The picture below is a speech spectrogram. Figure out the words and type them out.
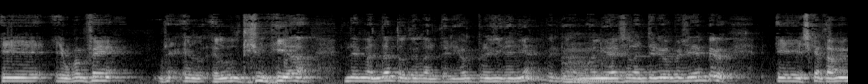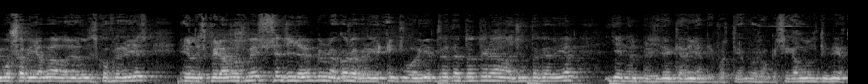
eh, i ho van fer l'últim dia de mandat de l'anterior president ja, perquè mm. ja és l'anterior president però eh, és que també mos sabia mal a les cofradies eh, l'esperamos més senzillament per una cosa perquè en qui ho havíem tratat tot era la junta que havia i en el president que havia i pues, tia, pues, aunque siga l'últim dia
